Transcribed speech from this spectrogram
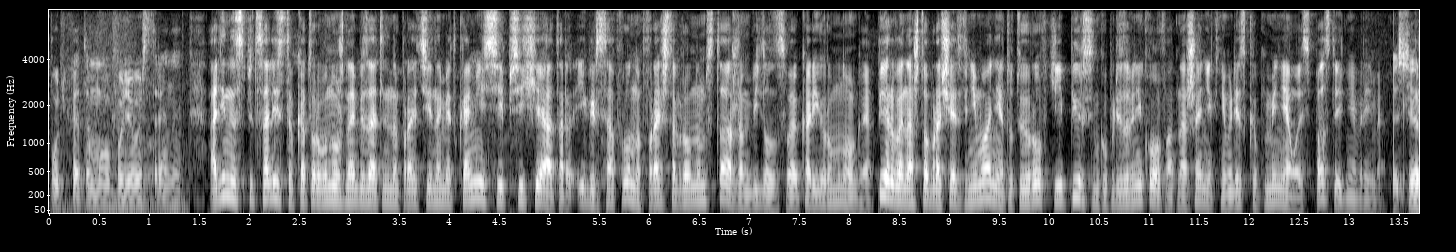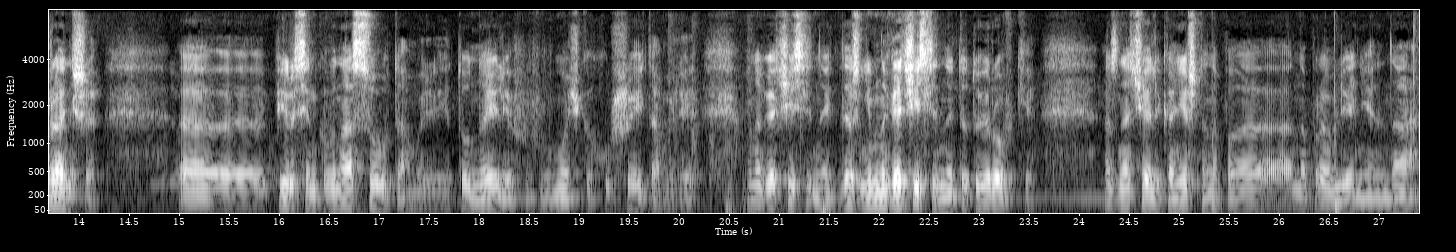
путь к этому были выстроены. Один из специалистов, которого нужно обязательно пройти на медкомиссии, психиатр Игорь Сафронов, врач с огромным стажем, видел за свою карьеру многое. Первое, на что обращает внимание, татуировки и пирсинг у призывников. Отношение к ним резко поменялось в последнее время. Если раньше э, пирсинг в носу там, или туннели в мочках ушей там, или многочисленные, даже не многочисленные татуировки означали, конечно, направление на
